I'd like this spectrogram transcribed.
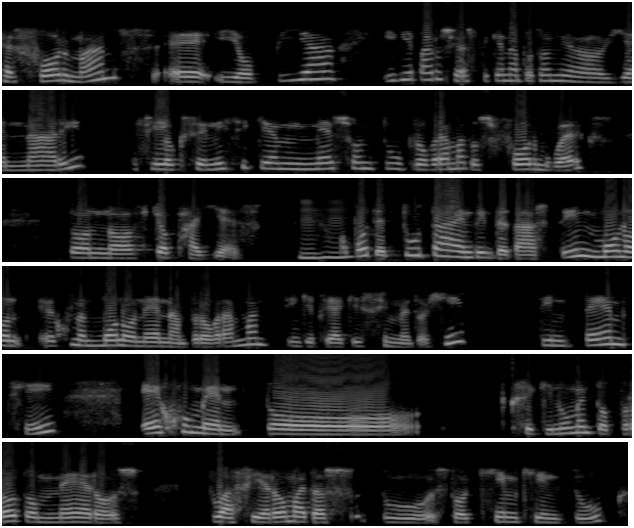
performance ε, η οποία ήδη παρουσιάστηκε από τον Γενάρη, φιλοξενήθηκε μέσω του προγράμματος Formworks των Θκιο Οπότε τούτα εν την Τετάρτη μόνο, έχουμε μόνο ένα πρόγραμμα, την Κυπριακή Συμμετοχή. Την Πέμπτη έχουμε το, ξεκινούμε το πρώτο μέρος του αφιερώματος του, στο Kim Kim Duk,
